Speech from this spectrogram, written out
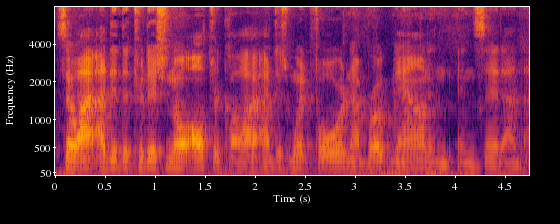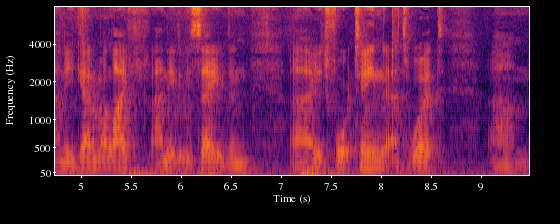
so I, I did the traditional altar call. I, I just went forward and I broke down and, and said, I, I need God in my life. I need to be saved. And uh, age 14, that's what um,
